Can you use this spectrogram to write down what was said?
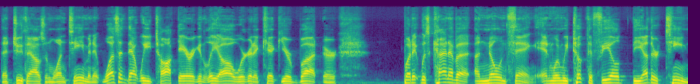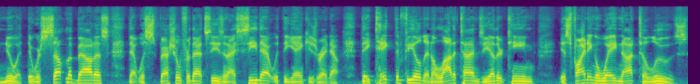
that 2001 team, and it wasn't that we talked arrogantly, "Oh, we're going to kick your butt," or, but it was kind of a, a known thing. And when we took the field, the other team knew it. There was something about us that was special for that season. I see that with the Yankees right now. They take the field, and a lot of times the other team is finding a way not to lose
